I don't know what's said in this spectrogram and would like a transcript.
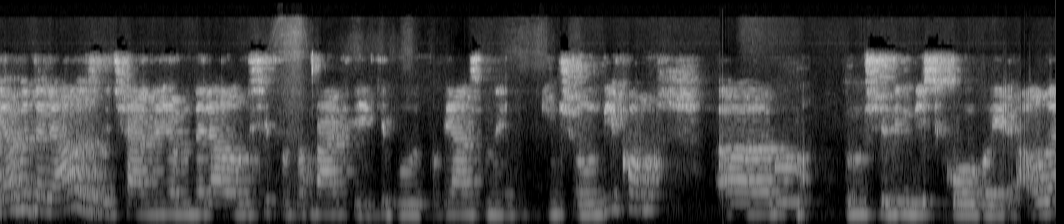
Я видаляла, звичайно, я видаляла усі фотографії, які були пов'язані з тим чоловіком, ем, тому що він військовий. Але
